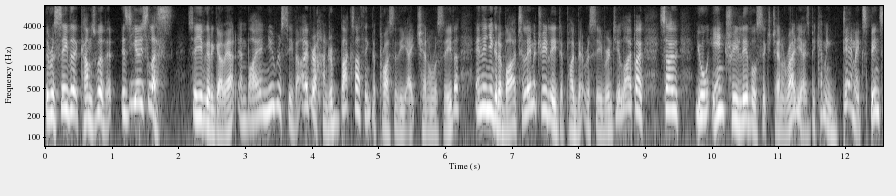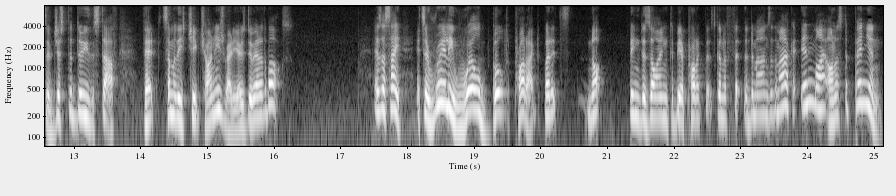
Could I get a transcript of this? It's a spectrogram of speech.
the receiver that comes with it is useless. So you've got to go out and buy a new receiver. Over 100 bucks, I think, the price of the 8-channel receiver. And then you've got to buy a telemetry lead to plug that receiver into your LiPo. So your entry-level 6-channel radio is becoming damn expensive just to do the stuff that some of these cheap Chinese radios do out of the box. As I say, it's a really well-built product, but it's not been designed to be a product that's going to fit the demands of the market, in my honest opinion.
